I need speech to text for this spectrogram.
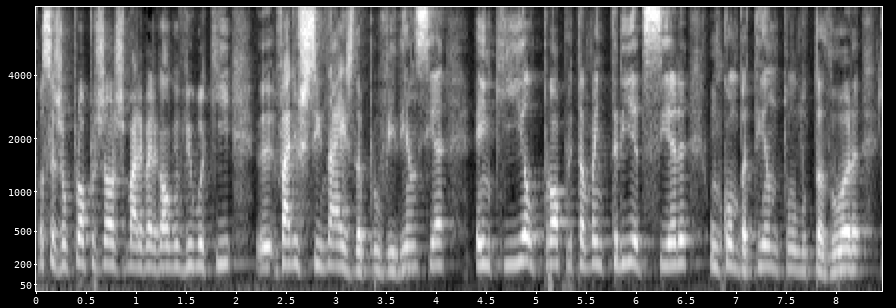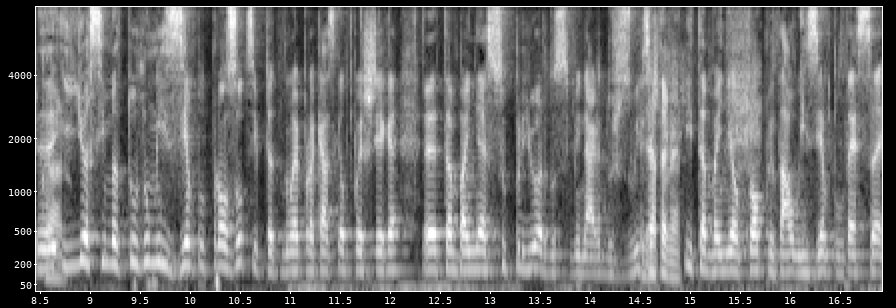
ou seja, o próprio Jorge Mário Bergoglio viu aqui vários sinais da providência em que ele próprio também teria de ser um combatente, um lutador claro. e, acima de tudo, um exemplo para os outros, e portanto não é por acaso que ele depois chega também é superior do seminário dos jesuítas Exatamente. e também ele próprio dá o exemplo dessa,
